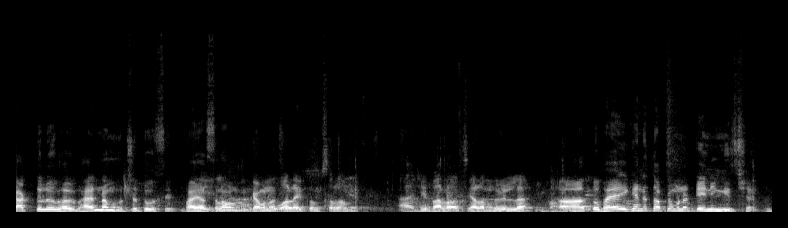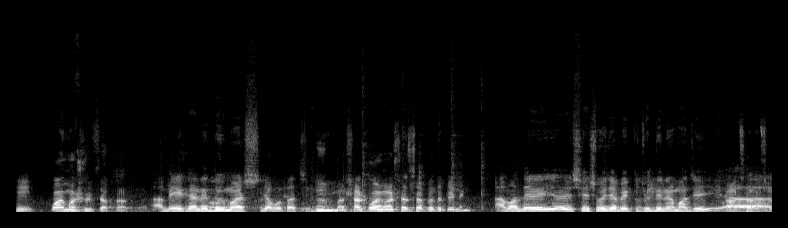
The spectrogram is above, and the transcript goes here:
কাকতলীয় ভাবে ভাইয়ের নাম হচ্ছে তৌসিফ ভাই আসসালাম আলাইকুম কেমন আছেন? ওয়ালাইকুম সালাম। জি ভালো আছি আলহামদুলিল্লাহ। তো ভাই এখানে তো আপনি মনে ট্রেনিং নিচ্ছেন। জি। কয় মাস হয়েছে আপনার? আমি এখানে দুই মাস যাবত আছি। দুই মাস। আর কয় মাস আছে আপনাদের ট্রেনিং আমাদের এই শেষ হয়ে যাবে কিছুদিনের মাঝেই। আচ্ছা, আচ্ছা।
